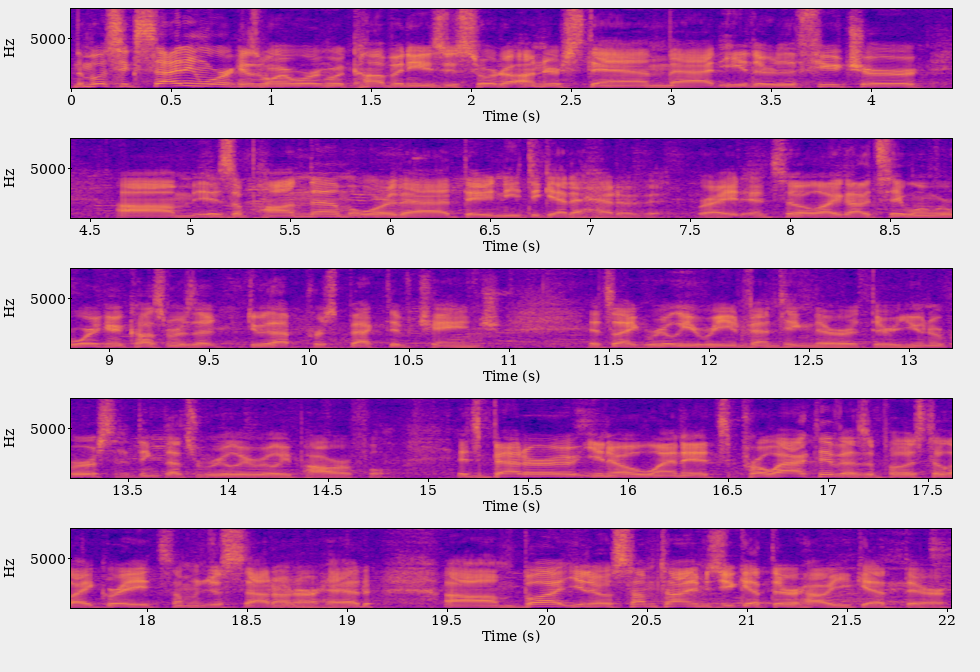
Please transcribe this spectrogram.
the most exciting work is when we work with companies who sort of understand that either the future um, is upon them or that they need to get ahead of it, right? And so like I'd say when we're working with customers that do that perspective change, it's like really reinventing their, their universe. I think that's really, really powerful. It's better, you know, when it's proactive as opposed to like, great, someone just sat on our head. Um, but, you know, sometimes you get there how you get there.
